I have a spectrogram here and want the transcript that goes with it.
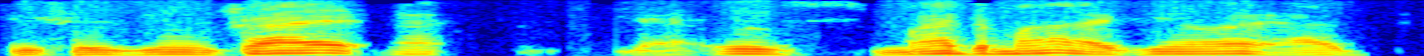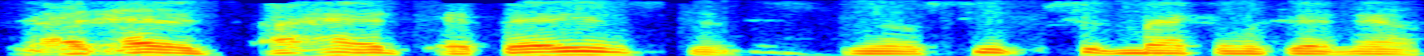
He says, you want to try it? And I, that was my demise. You know, I, I, had, I had at that instant, you know, sit, sitting back and looking at now,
